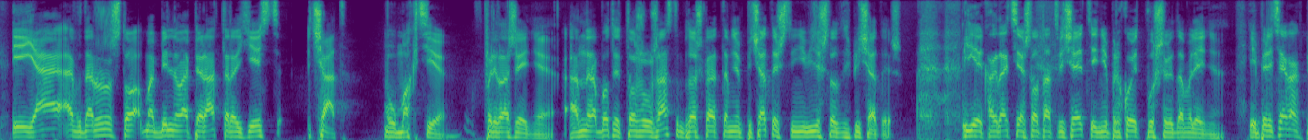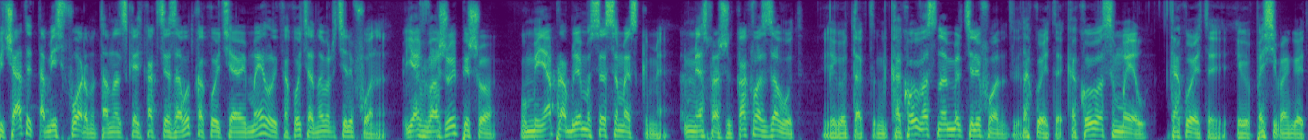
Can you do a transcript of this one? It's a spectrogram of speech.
И я обнаружил, что у мобильного оператора есть чат в Умахте в приложении. Она работает тоже ужасно, потому что когда ты в нем печатаешь, ты не видишь, что ты печатаешь. И когда тебе что-то отвечает, тебе не приходит пуш-уведомление. И перед тем, как печатать, там есть форма. Там надо сказать, как тебя зовут, какой у тебя имейл и какой у тебя номер телефона. Я ввожу и пишу. У меня проблемы с смс-ками. Меня спрашивают, как вас зовут? Я говорю, так, какой у вас номер телефона? Такой-то. Какой у вас имейл? Такой-то. Я говорю, спасибо. Он говорит,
